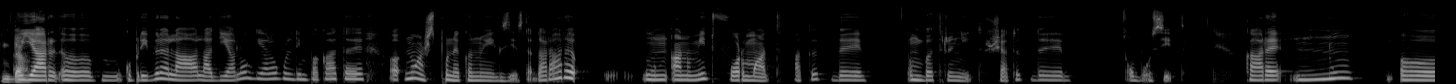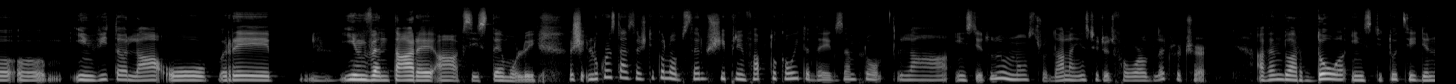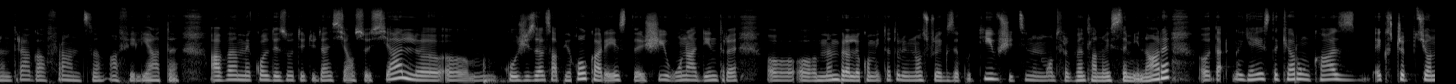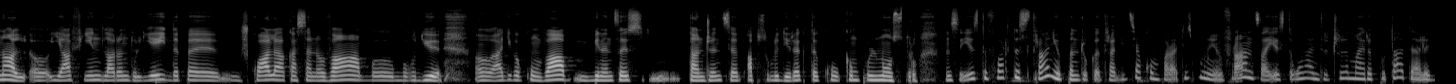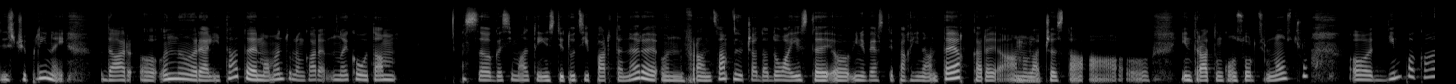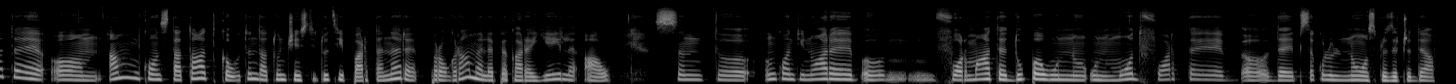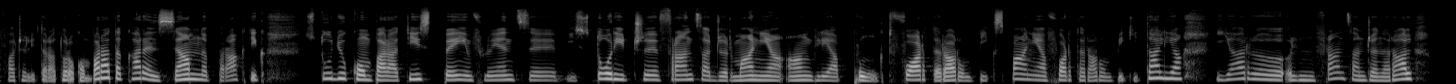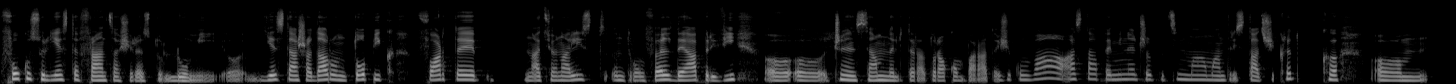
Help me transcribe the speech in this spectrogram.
Da. Iar uh, cu privire la, la dialog, dialogul, din păcate, uh, nu aș spune că nu există, dar are un anumit format atât de îmbătrânit și atât de obosit, care nu uh, uh, invită la o reinventare a sistemului. Și lucrul ăsta să știi că îl observ și prin faptul că, uite, de exemplu, la institutul nostru, da, la Institute for World Literature, avem doar două instituții din întreaga Franță afiliate. Avem Ecole des Hautes Études en Sciences Sociales um, cu Giselle Sapiro, care este și una dintre uh, uh, membrele comitetului nostru executiv și ține în mod frecvent la noi seminare, uh, dar ea este chiar un caz excepțional, ea fiind la rândul ei de pe școala Casanova Bourdieu, adică cumva, bineînțeles, tangențe absolut directe cu câmpul nostru. Însă este foarte straniu pentru că tradiția comparatismului în Franța este una dintre cele mai reputate ale disciplinei, dar uh, în realitate, în momentul în care noi căutam să găsim alte instituții partenere în Franța. Cea de-a doua este uh, Université Paris Nanterre, care anul uh-huh. acesta a uh, intrat în consorțiul nostru. Uh, din păcate, uh, am constatat, căutând atunci instituții partenere, programele pe care ei le au sunt uh, în continuare uh, formate după un, un mod foarte uh, de secolul XIX de a face literatură comparată, care înseamnă, practic, studiu comparatist pe influențe istorice, Franța, Germania, Anglia, punct. Foarte rar un pic Spania, foarte rar un pic Italia, iar uh, în Franța, în general, focusul este Franța și restul lumii. Uh, este așadar un topic foarte naționalist într-un fel de a privi uh, uh, ce înseamnă literatura comparată și cumva asta pe mine cel puțin m-a, m-a întristat și cred că um,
